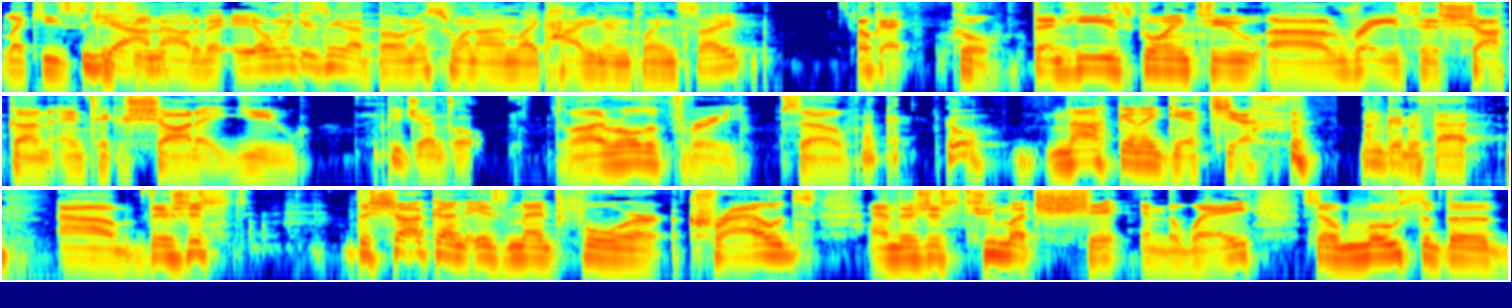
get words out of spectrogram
Like he's Yeah, I'm out of it. It only gives me that bonus when I'm like hiding in plain sight. Okay, cool. Then he's going to uh, raise his shotgun and take a shot at you. Be gentle. Well, I rolled a three, so Okay, cool. not gonna get you. I'm good with that. um, there's just the shotgun is meant for crowds, and there's just too much shit in the way. So most of the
